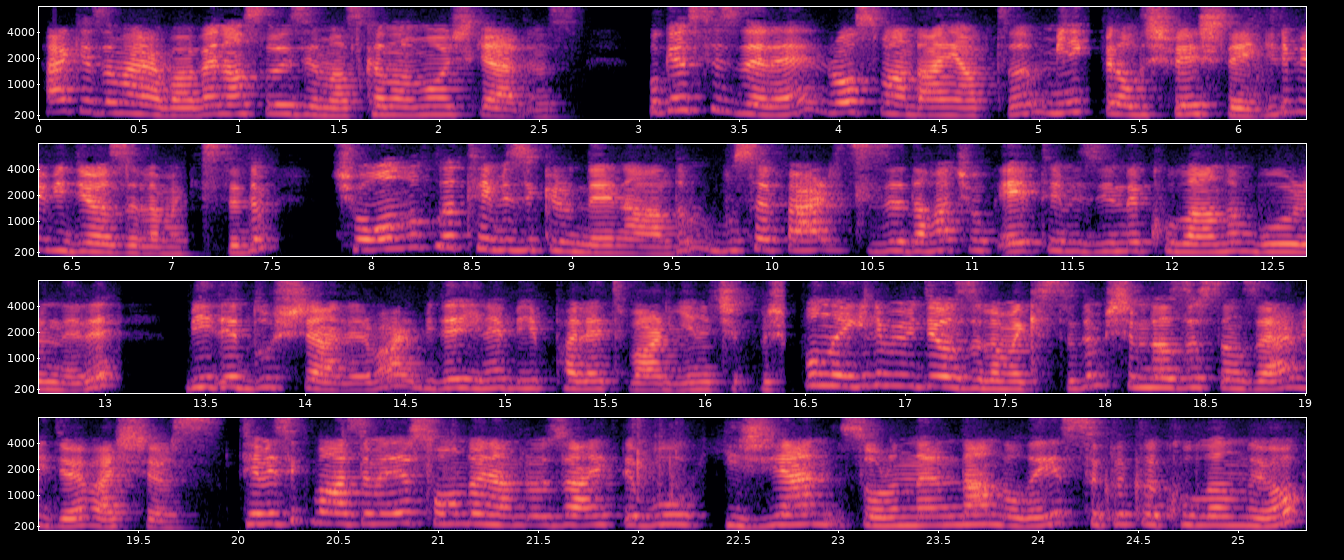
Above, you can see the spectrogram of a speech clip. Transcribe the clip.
Herkese merhaba, ben Aslı Yılmaz. Kanalıma hoş geldiniz. Bugün sizlere Rossmann'dan yaptığım minik bir alışverişle ilgili bir video hazırlamak istedim. Çoğunlukla temizlik ürünlerini aldım. Bu sefer size daha çok ev temizliğinde kullandığım bu ürünleri bir de duş jelleri var. Bir de yine bir palet var yeni çıkmış. Bununla ilgili bir video hazırlamak istedim. Şimdi hazırsanız eğer videoya başlıyoruz. Temizlik malzemeleri son dönemde özellikle bu hijyen sorunlarından dolayı sıklıkla kullanılıyor.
